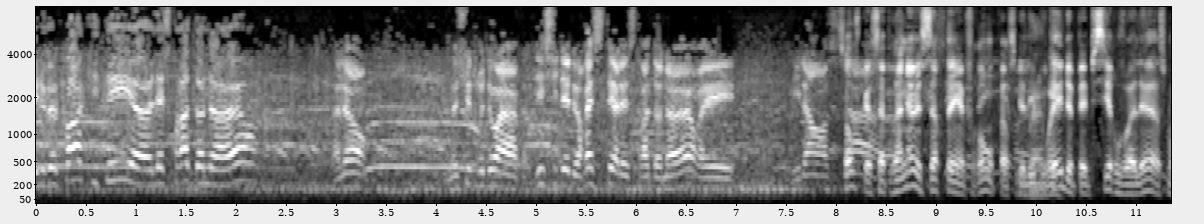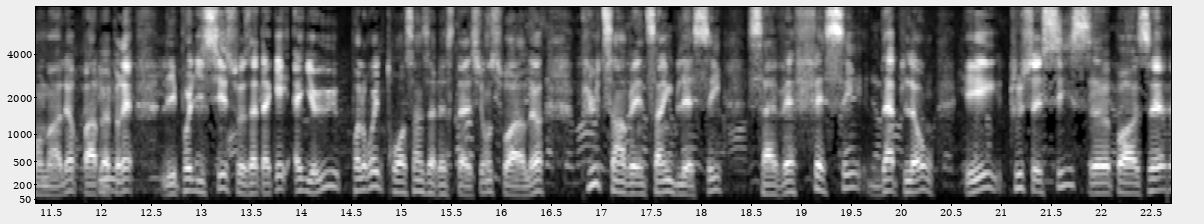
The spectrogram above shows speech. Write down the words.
Il ne veut pas quitter euh, l'estrade d'honneur. Alors, M. Trudeau a décidé de rester à l'estrade d'honneur et il a en Sauf que ça prenait un certain front parce que les Ben bouteilles oui. de Pepsi revolaient à ce moment-là, pas à peu près. Les policiers se faisaient attaquer. Hey, il y a eu pas loin de 300 arrestations ce soir-là, plus de 125 blessés. Ça avait fessé d'aplomb. Et tout ceci se passait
